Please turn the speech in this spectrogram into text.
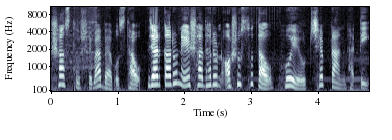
স্বাস্থ্যসেবা ব্যবস্থাও, যার কারণে সাধারণ অসুস্থতাও হয়ে উঠছে প্রাণঘাতী।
